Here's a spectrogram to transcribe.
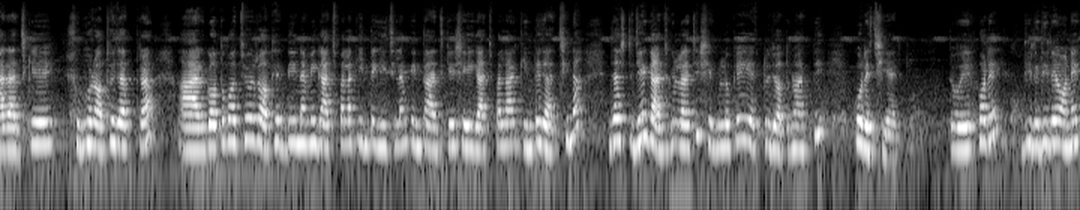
আর আজকে শুভ রথযাত্রা। আর গত বছর রথের দিন আমি গাছপালা কিনতে গিয়েছিলাম, কিন্তু আজকে সেই গাছপালা আর কিনতে যাচ্ছি না। জাস্ট যে গাছগুলো আছে, সেগুলোকেই একটু যত্ন আত্তি করেছি আর কি। তো এরপরে ধীরে ধীরে অনেক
